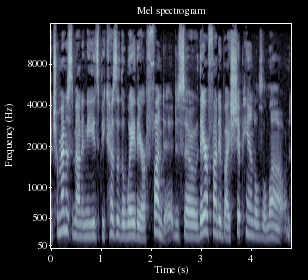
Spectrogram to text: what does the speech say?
a tremendous amount of needs because of the way they are funded. So they are funded by ship handles alone.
